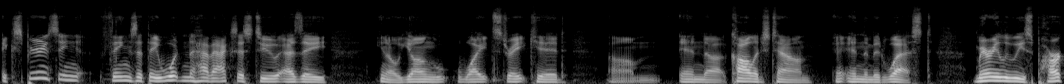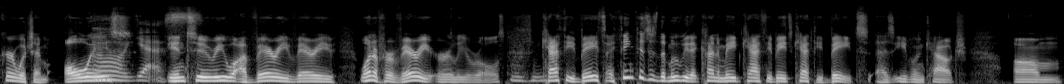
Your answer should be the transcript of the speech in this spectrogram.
experiencing things that they wouldn't have access to as a you know young white straight kid um, in uh, college town in the Midwest. Mary Louise Parker, which I'm always Oh, yes. into, re- a very, very one of her very early roles. Kathy Bates, I think this is the movie that kind of made Kathy Bates Kathy Bates as Evelyn Couch. Um,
